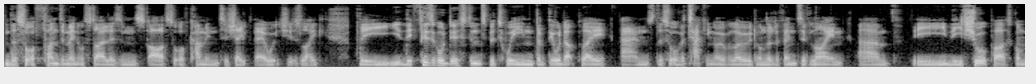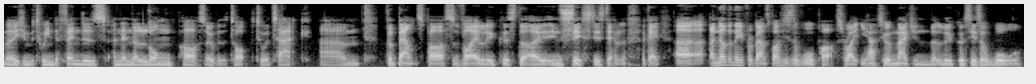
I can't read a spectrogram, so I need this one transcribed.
the sort of fundamental stylisms are sort of coming to shape there, which is like the the physical distance between the build up play and the sort of attacking overload on the defensive line. Um, the the short pass combination between defenders and then the long pass over the top to attack. Um, the bounce pass via Lucas that I insist is definitely okay. Uh, another name for a bounce pass is a wall pass, right? You have to imagine that Lucas is a wall,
